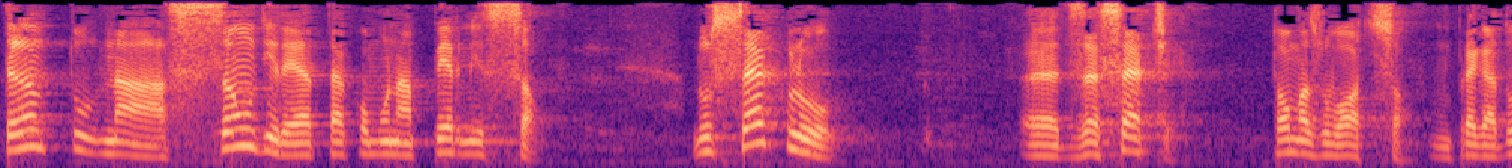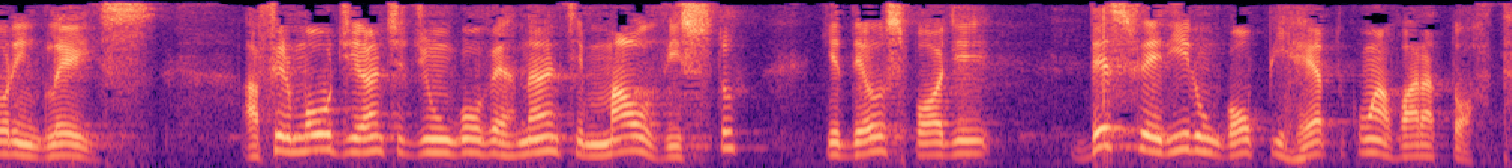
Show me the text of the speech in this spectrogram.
tanto na ação direta como na permissão. No século eh, 17, Thomas Watson, um pregador inglês, afirmou diante de um governante mal visto que Deus pode desferir um golpe reto com a vara torta.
